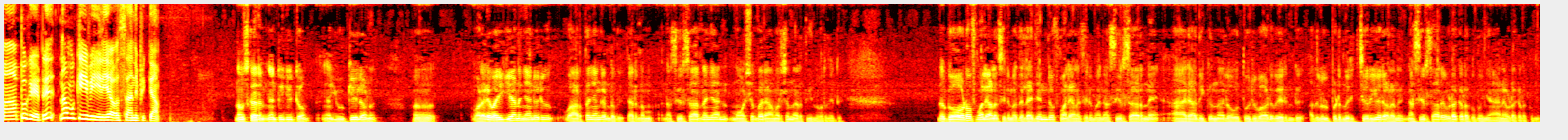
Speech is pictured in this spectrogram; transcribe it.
മാപ്പ് കേട്ട് നമുക്ക് ഈ വീഡിയോ അവസാനിപ്പിക്കാം. നമസ്കാരം ഞാൻ ടിനി ടോം. ഞാൻ യു കെയിലാണ് വളരെ വൈകിയാണ് ഞാനൊരു വാർത്ത ഞാൻ കണ്ടത്. കാരണം നസീർ സാറിനെ ഞാൻ മോശം പരാമർശം നടത്തി എന്ന് പറഞ്ഞിട്ട്. The god of Malayala cinema the legend of Malayala cinema Nazir സാറിനെ ആരാധിക്കുന്ന ലോകത്ത് ഒരുപാട് പേരുണ്ട്. അതിലുൾപ്പെടുന്ന ഒരു ചെറിയൊരാളാണ് നസീർ സാർ. എവിടെ കിടക്കുന്നു? ഞാൻ എവിടെ കിടക്കുന്നു.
